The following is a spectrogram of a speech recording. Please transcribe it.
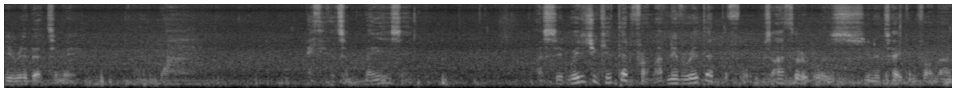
he read that to me. Wow, I think that's amazing. I said, where did you get that from? I've never read that before. Because I thought it was, you know, taken from a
